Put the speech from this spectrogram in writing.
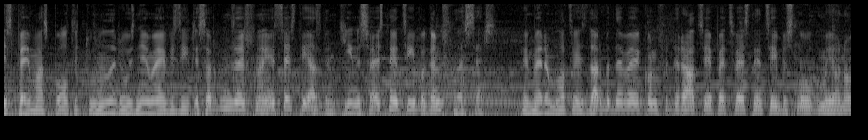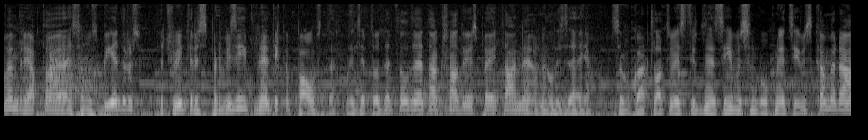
Iespējamās politiķu un arī uzņēmēju vizītes organizēšanā iesaistījās gan Ķīnas vēstniecība, gan Šlesers. Piemēram, Latvijas darba devēja konfederācija pēc vēstniecības lūguma jau novembrī aptaujāja savus biedrus, taču interese par vizīti netika pausta, līdz ar to detalizētāk šādu iespēju tā neanalizēja. Savukārt Latvijas tirdzniecības un rūpniecības kamerā,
